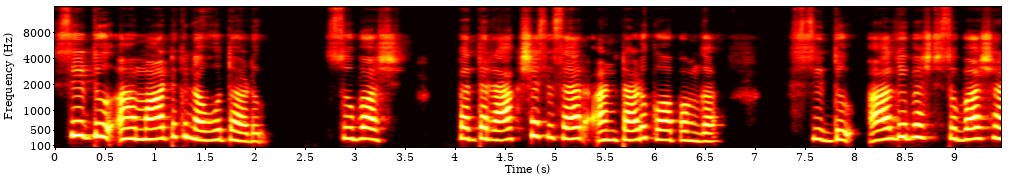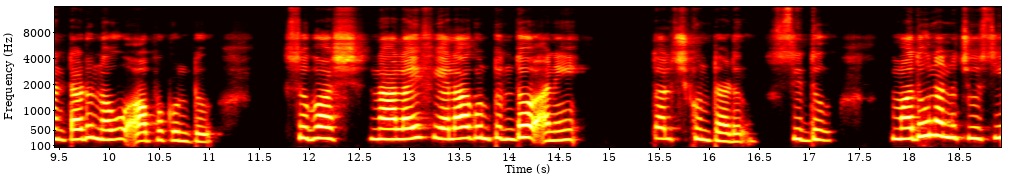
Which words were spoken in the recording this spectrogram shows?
సిద్ధు ఆ మాటకి నవ్వుతాడు. సుభాష్ పెద్ద రాక్షసి సార్ అంటాడు కోపంగా. Siddhu. All the best Subhash అంటాడు నవ్వు ఆపుకుంటూ. సుభాష్ నా లైఫ్ ఎలాగుంటుందో అని తలుచుకుంటాడు సిద్ధు. మధు నన్ను చూసి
